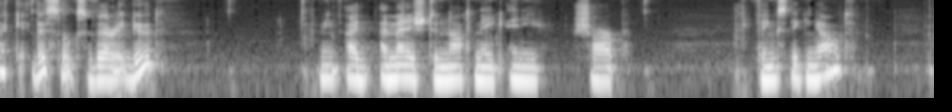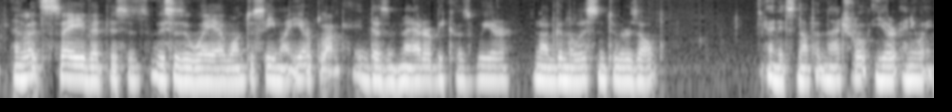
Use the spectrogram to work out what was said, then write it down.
Okay, this looks very good. I mean, I, I managed to not make any sharp things sticking out. And let's say that this is this is a way I want to see my earplug. It doesn't matter because we're not going to listen to the result. And it's not a natural ear anyway.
